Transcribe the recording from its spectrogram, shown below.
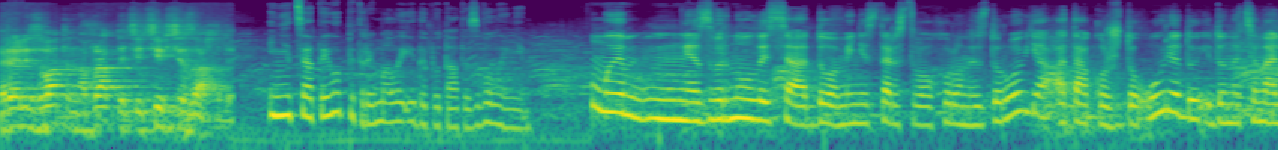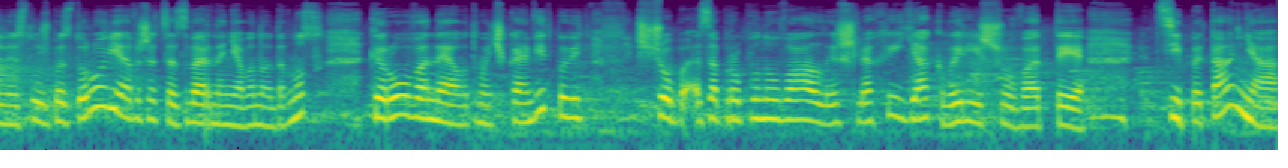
реалізувати на практиці ці всі заходи. Ініціативу підтримали і депутати з Волині. Ми звернулися до Міністерства охорони здоров'я, а також до уряду і до Національної служби здоров'я. Вже це звернення воно давно скероване. От ми чекаємо відповідь, щоб запропонували шляхи, як вирішувати ці питання.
